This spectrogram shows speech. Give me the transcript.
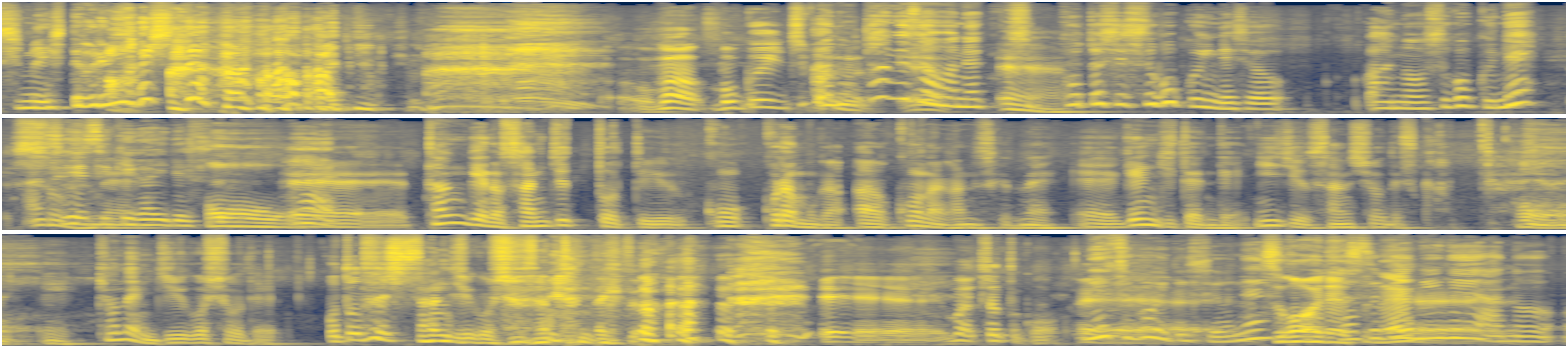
指名しておりました。はい。まあ僕一あの丹下さんはね、ええ今年すごくいいんですよ。あのすごくね、あ成績がいいです。はい。えー丹下の30頭っていうココラムがあコーナーがあるんですけどね、えー現時点で23勝ですか、えー去年15勝で一昨年35勝だったんだけど、えーまあちょっとこう、ね、すごいですよね。すごいですね。さすがにね、あの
